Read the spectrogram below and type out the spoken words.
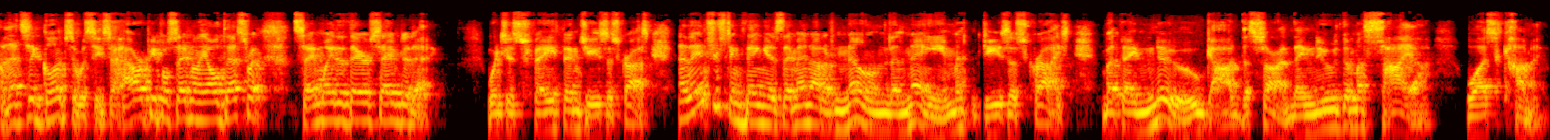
That's a glimpse that we see. So, how are people saved in the Old Testament? Same way that they are saved today, which is faith in Jesus Christ. Now, the interesting thing is they may not have known the name Jesus Christ, but they knew God the Son. They knew the Messiah was coming,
